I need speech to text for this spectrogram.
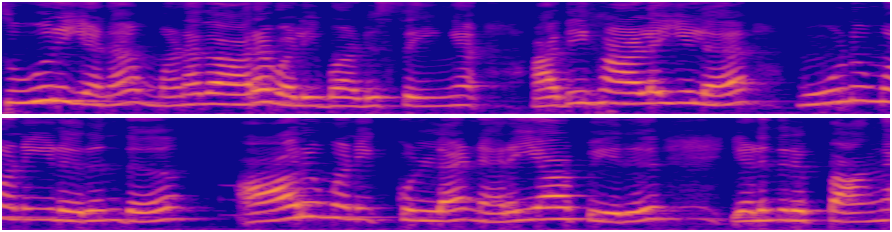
சூரியனை மனதார வழிபாடு செய்யுங்க. அதிகாலையில் மூணு மணியிலிருந்து ஆறு மணிக்குள்ள நிறையா பேர் எழுந்திருப்பாங்க.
